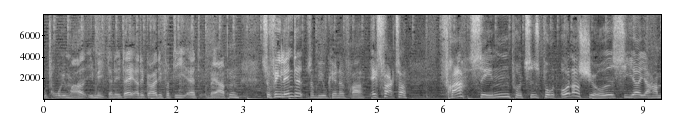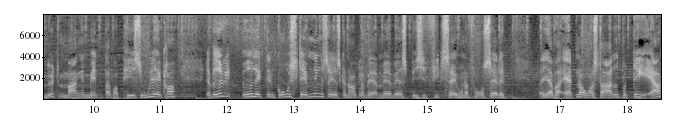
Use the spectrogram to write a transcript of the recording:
utrolig meget i medierne i dag, og det gør de, fordi at verden, Sofie Linde, som vi jo kender fra X-Factor, fra scenen på et tidspunkt under showet siger, at jeg har mødt mange mænd, der var pisse ulækre. Jeg vil ikke ødelægge den gode stemning, så jeg skal nok lade være med at være specifik, sagde hun og fortsatte. Da jeg var 18 år og startede på DR,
